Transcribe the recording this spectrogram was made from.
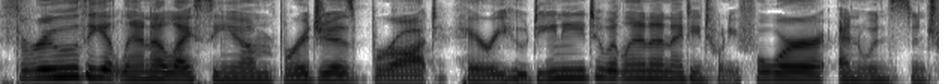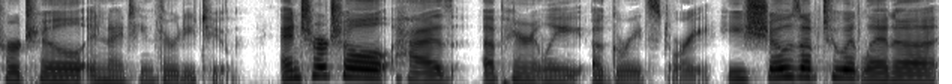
Through the Atlanta Lyceum, Bridges brought Harry Houdini to Atlanta in 1924 and Winston Churchill in 1932. And Churchill has apparently a great story. He shows up to Atlanta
